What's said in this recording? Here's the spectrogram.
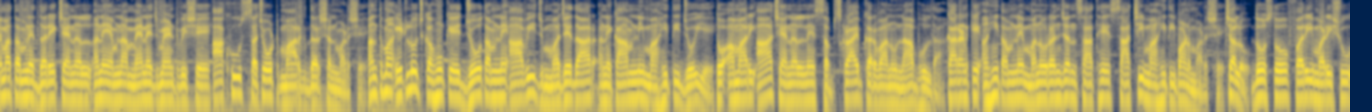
એમાં તમને દરેક ચેનલ અને એમના મેનેજમેન્ટ વિશે આખું સચોટ માર્ગદર્શન મળશે. અંતમાં એટલું જ કહું કે જો તમને આવી જ મજેદાર અને કામની માહિતી જોઈએ, તો અમારી આ ચેનલને સબસ્ક્રાઇબ કરવાનું ના ભૂલતા, કારણ કે અહીં તમને મનોરંજન સાથે સાચી માહિતી પણ મળશે. ચલો, દોસ્તો, ફરી મળીશું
